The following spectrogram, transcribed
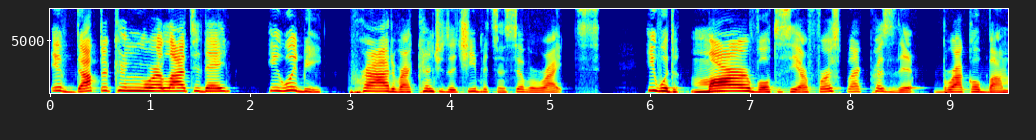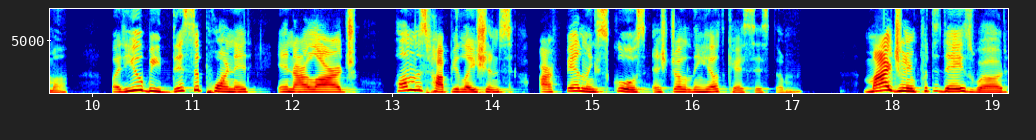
If Dr. King were alive today, he would be proud of our country's achievements in civil rights. He would marvel to see our first black president, Barack Obama, but he would be disappointed in our large homeless populations, our failing schools, and struggling healthcare system. My dream for today's world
